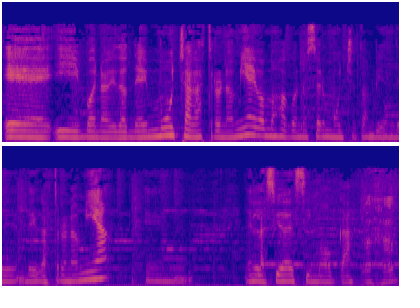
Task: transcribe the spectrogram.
eh, y bueno, y donde hay mucha gastronomía y vamos a conocer mucho también de, de gastronomía en, en la ciudad de Simoca. Ajá.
